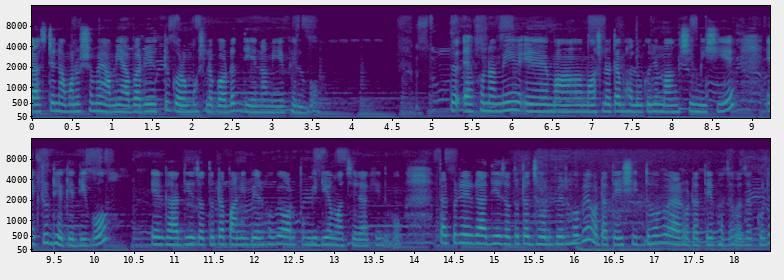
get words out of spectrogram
লাস্টে নামানোর সময় আমি আবারও একটু গরম মশলা পাউডার দিয়ে নামিয়ে ফেলব। তো এখন আমি মশলাটা ভালো করে মাংসে মিশিয়ে একটু ঢেকে দিব। এর গা দিয়ে যতটা পানি বের হবে, অল্প মিডিয়াম আঁচে রাখিয়ে দেবো। তারপরে এর গা দিয়ে যতটা ঝোল বের হবে, ওটাতেই সিদ্ধ হবে আর ওটাতে ভাজা ভাজা করে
